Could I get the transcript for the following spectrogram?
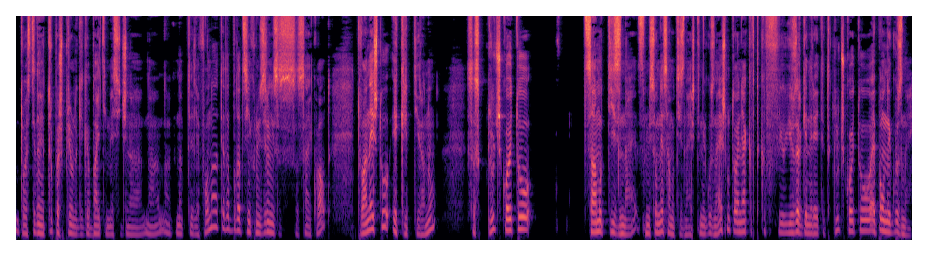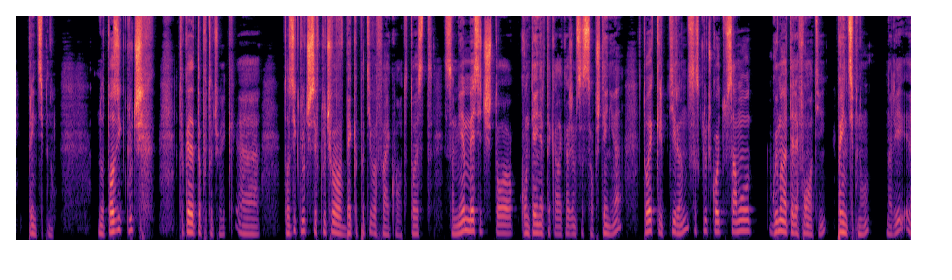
Тоест ти да не трупаш примерно гигабайти меседжи на, на, на, на телефона, а те да бъдат синхронизирани с, с iCloud. Това нещо е криптирано с ключ, който само ти знае. В смисъл не само ти знаеш, ти не го знаеш, но той е някакъв такъв user-generated ключ, който Apple не го знае, принципно. Но този ключ, тук е тъпото човек, този ключ се включва в бекъпа ти в iCloud. Тоест, самия меседж, то контейнер, така да кажем, с съобщения, той е криптиран с ключ, който само го има на телефона ти, принципно, Нали, е,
